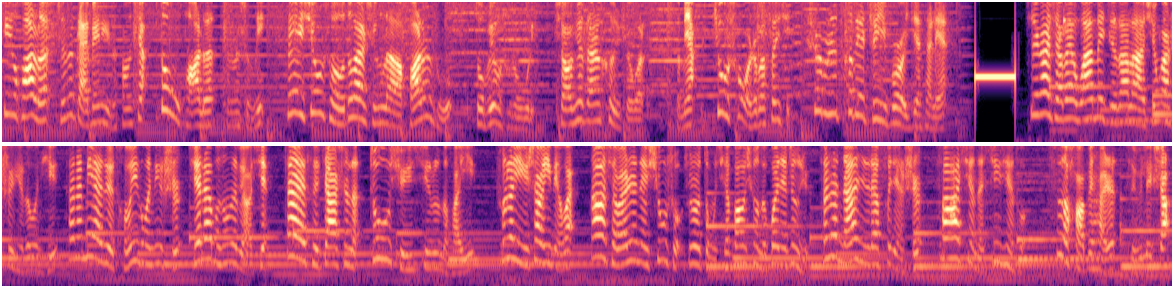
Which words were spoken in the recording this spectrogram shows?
定滑轮只能改变力的方向，动滑轮才能省力，所以凶手多半使用了滑轮组，都不用输出物理，小学自然课就学过了。怎么样？就冲我这般分析，是不是特别值一波一键三连？尽管小白完美解答了悬挂尸体的问题，但在面对同一个问题时，截然不同的表现，再次加深了周巡心中的怀疑。除了以上一点外，让小白认定凶手就是董乾帮凶的关键证据，则是男警在复检时发现的新线索：四号被害人死于勒杀。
